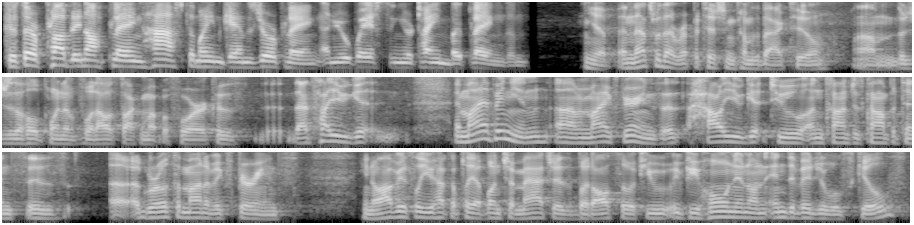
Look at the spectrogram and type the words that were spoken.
Because they're probably not playing half the mind games you're playing, and you're wasting your time by playing them. Yep, and that's where that repetition comes back to, um, which is the whole point of what I was talking about before. Because that's how you get, in my opinion, um, in my experience, uh, how you get to unconscious competence is a gross amount of experience. You know, obviously you have to play a bunch of matches, but also if you if you hone in on individual skills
